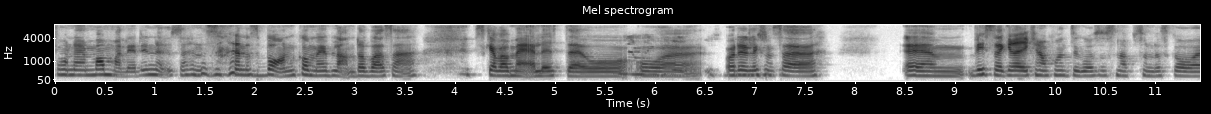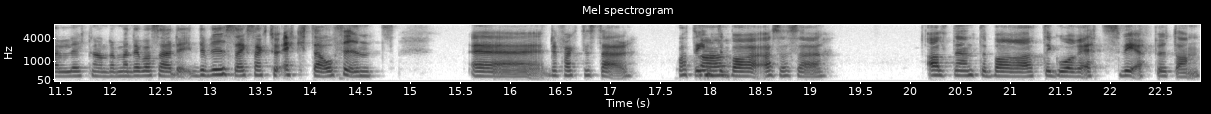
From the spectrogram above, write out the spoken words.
för hon är mammaledig nu så hennes, hennes barn kommer ibland och bara så här ska vara med lite och, och, gud. och det är liksom så här ehm, vissa grejer kanske inte går så snabbt som det ska eller liknande men det var så här, det, det visar exakt hur äkta och fint eh, det faktiskt är. Och att det Ja. inte bara, alltså så här, allt är inte bara att det går i ett svep utan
